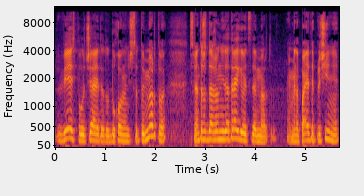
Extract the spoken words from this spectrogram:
весь получает эту духовную нечистоту мертвого, несмотря на то, что даже он не дотрагивается до мертвого. Именно по этой причине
